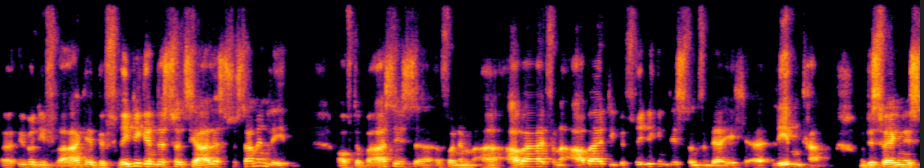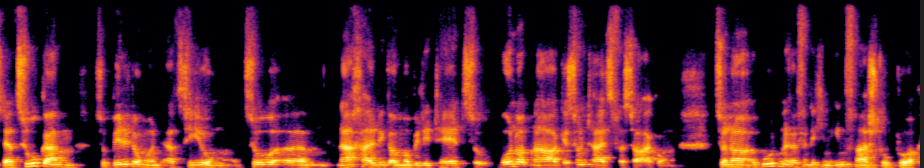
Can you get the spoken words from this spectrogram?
äh, über die Frage befriedigendes soziales Zusammenleben auf der Basis äh, von, einem, Arbeit, von einer Arbeit, die befriedigend ist und von der ich leben kann. Und deswegen ist der Zugang zu Bildung und Erziehung, zu ähm, nachhaltiger Mobilität, zu wohnortnaher Gesundheitsversorgung, zu einer guten öffentlichen Infrastruktur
